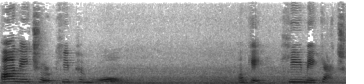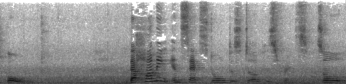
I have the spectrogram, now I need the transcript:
Our nature keep him warm. Okay, he may catch cold. The humming insects don't disturb his rest. So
